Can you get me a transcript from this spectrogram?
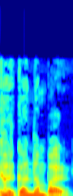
घर का नंबर।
